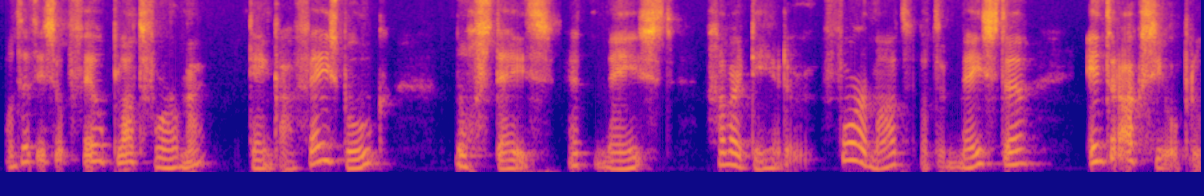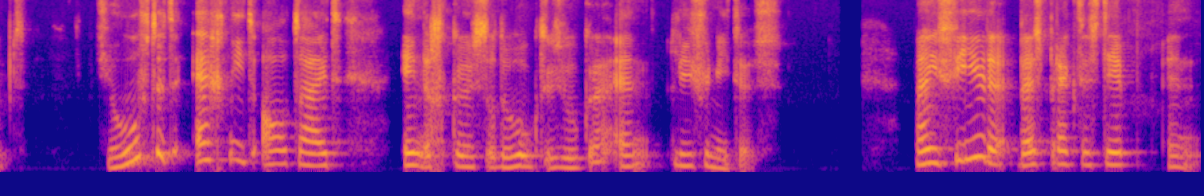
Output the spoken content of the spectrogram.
Want het is op veel platformen, denk aan Facebook, nog steeds het meest gewaardeerde format wat de meeste interactie oproept. Dus je hoeft het echt niet altijd in de gekunstelde hoek te zoeken en liever niet dus. Mijn vierde best practice tip, en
